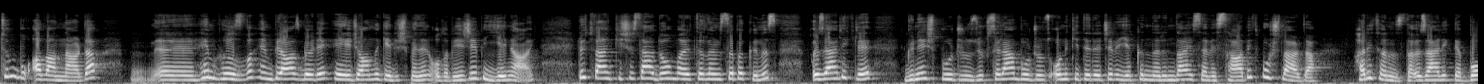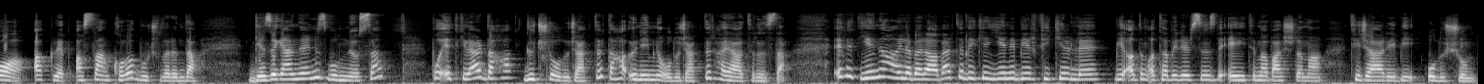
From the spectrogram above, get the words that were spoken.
Tüm bu alanlarda e, hem hızlı hem biraz böyle heyecanlı gelişmelerin olabileceği bir yeni ay. Lütfen kişisel doğum haritalarınıza bakınız. Özellikle Güneş burcunuz, yükselen burcunuz 12 derece ve yakınlarındaysa ve sabit burçlarda haritanızda özellikle boğa, akrep, aslan, kova burçlarında gezegenleriniz bulunuyorsa bu etkiler daha güçlü olacaktır daha önemli olacaktır hayatınızda. Evet yeni aile beraber tabii ki yeni bir fikirle bir adım atabilirsiniz. Bir eğitime başlama ticari bir oluşum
